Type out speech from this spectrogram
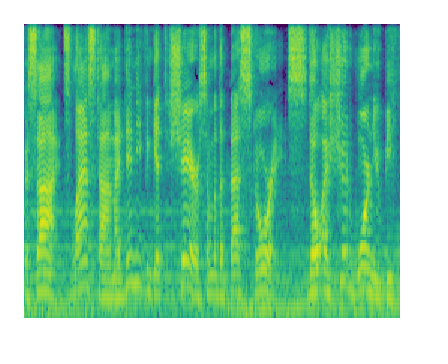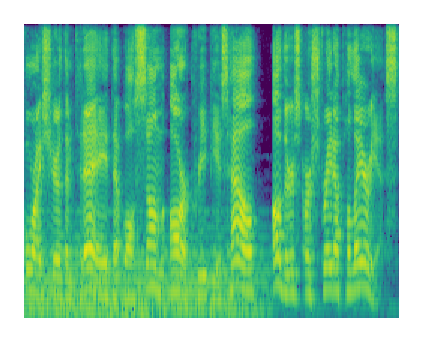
Besides, last time I didn't even get to share some of the best stories. Though I should warn you before I share them today that while some are creepy as hell, others are straight up hilarious.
